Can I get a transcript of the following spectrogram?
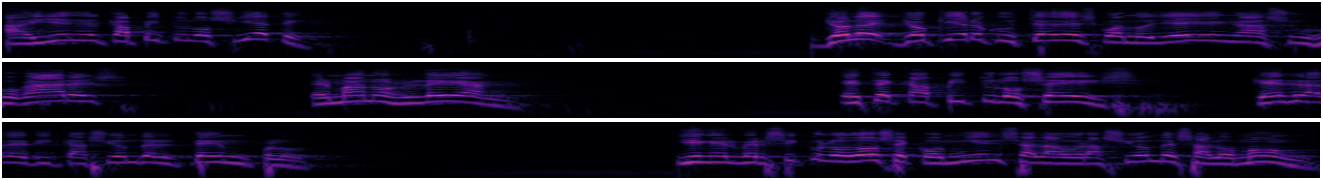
Ahí en el capítulo 7. Yo, le, yo quiero que ustedes cuando lleguen a sus hogares, hermanos, lean este capítulo 6 que es la dedicación del templo. Y en el versículo 12 comienza la oración de Salomón.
